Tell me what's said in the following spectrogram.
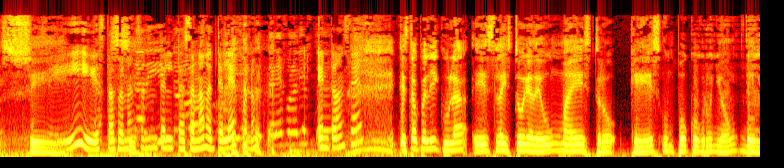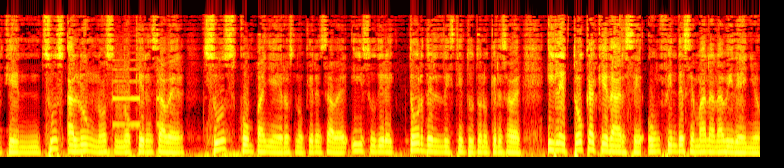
sí, está sonando, está sonando el teléfono. Entonces esta película es la historia de un maestro que es un poco gruñón del que sus alumnos no quieren saber sus compañeros no quieren saber y su director del instituto no quiere saber. Y le toca quedarse un fin de semana navideño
